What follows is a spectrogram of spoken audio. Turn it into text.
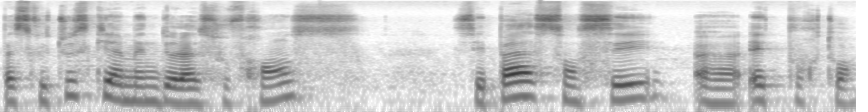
Parce que tout ce qui amène de la souffrance, c'est pas censé être pour toi.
